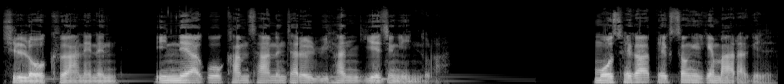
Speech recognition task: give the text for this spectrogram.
실로 그 안에는 인내하고 감사하는 자를 위한 예증이 있노라. 모세가 백성에게 말하길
